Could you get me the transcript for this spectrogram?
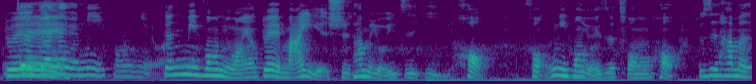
对，就跟那个蜜蜂女王。跟蜜蜂女王一样，对，蚂蚁也是，他们有一只蚁后，蜂蜜蜂有一只蜂后，就是他们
